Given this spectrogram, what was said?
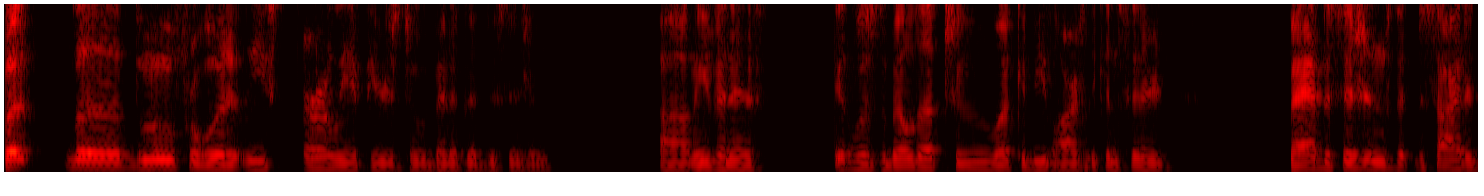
but the the move for Wood at least early appears to have been a good decision. Um, even if it was the build up to what could be largely considered bad decisions that decided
